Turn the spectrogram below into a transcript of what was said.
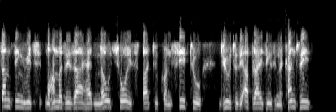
something which Muhammad Riza had no choice but to concede to due to the uprisings in the country.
